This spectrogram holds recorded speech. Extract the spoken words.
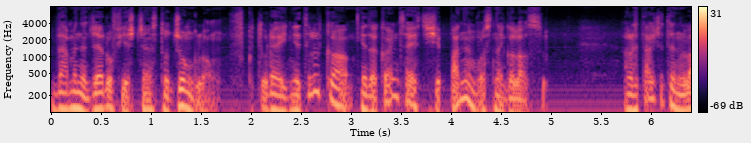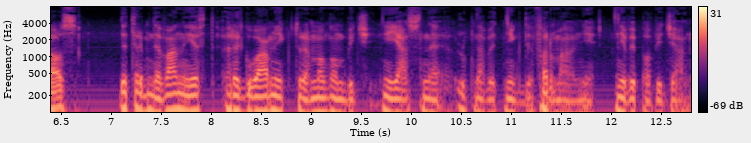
dla menedżerów jest często dżunglą, w której nie tylko nie do końca jest się panem własnego losu, ale także ten los determinowany jest regułami, które mogą być niejasne lub nawet nigdy formalnie niewypowiedziane.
